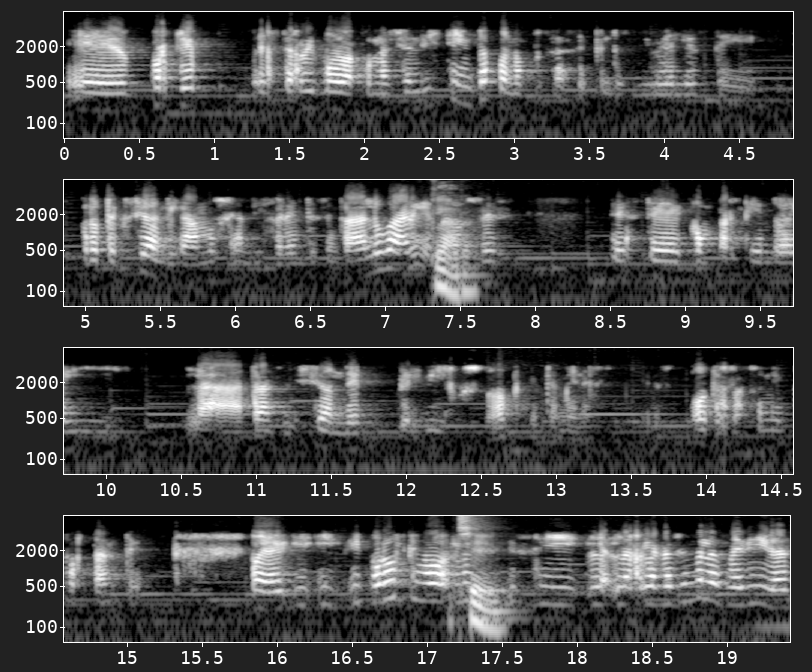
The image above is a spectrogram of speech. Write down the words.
Eh, porque este ritmo de vacunación distinto, bueno, pues hace que los niveles de protección, digamos, sean diferentes en cada lugar y entonces esté compartiendo ahí la transmisión del virus, ¿no? Porque también es otra razón importante. Bueno, y, por último, si la, relajación de las medidas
